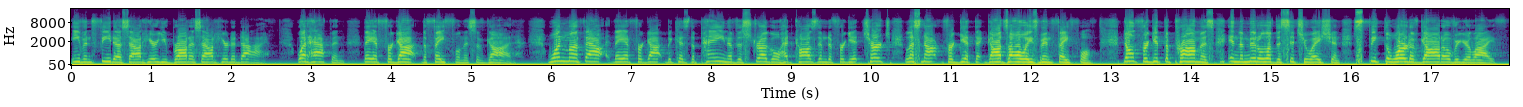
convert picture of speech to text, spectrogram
even feed us out here. You brought us out here to die. What happened? They had forgot the faithfulness of God. One month out, they had forgot because the pain of the struggle had caused them to forget. Church, let's not forget that God's always been faithful. Don't forget the promise in the middle of the situation. Speak the word of God over your life.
